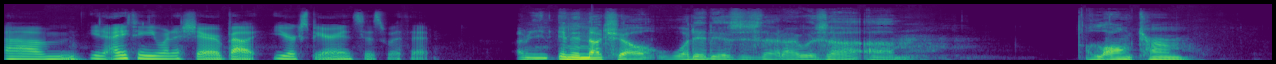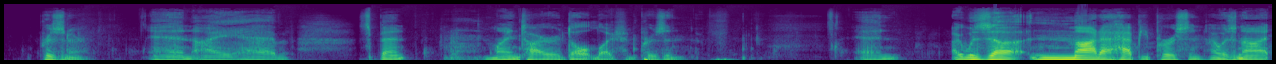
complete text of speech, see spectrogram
Um, you know, anything you want to share about your experiences with it. I mean, in a nutshell, what it is is that I was a, um, a long-term prisoner, and I have spent my entire adult life in prison, and I was uh, not a happy person. I was not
